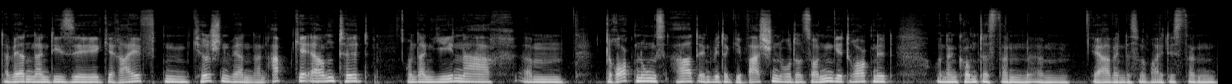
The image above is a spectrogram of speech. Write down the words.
Da werden dann diese gereiften Kirschen werden dann abgeerntet und dann je nach ähm, Trocknungsart entweder gewaschen oder sonnengetrocknet und dann kommt das dann, ähm, ja, wenn das soweit ist, dann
